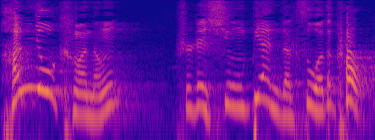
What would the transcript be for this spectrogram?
很有可能是这姓卞的做的扣儿。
